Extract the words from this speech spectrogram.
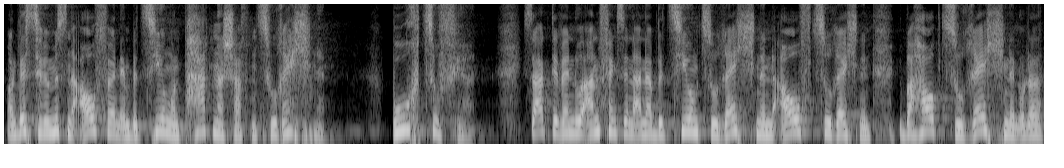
Und wisst ihr, wir müssen aufhören, in Beziehungen und Partnerschaften zu rechnen, Buch zu führen. Ich sagte, wenn du anfängst, in einer Beziehung zu rechnen, aufzurechnen, überhaupt zu rechnen oder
